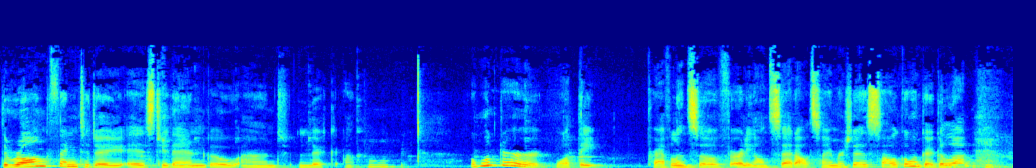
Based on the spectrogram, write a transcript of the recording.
The wrong thing to do is to then go and look at. Hmm, I wonder what the prevalence of early onset Alzheimer's is. I'll go and Google that.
